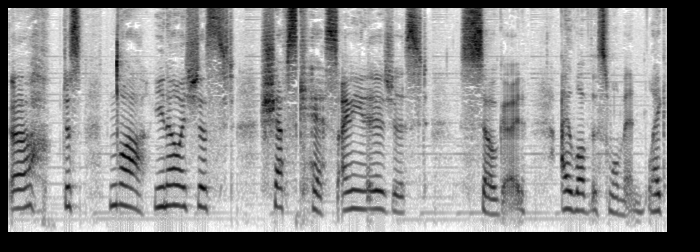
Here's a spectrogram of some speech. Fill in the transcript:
Ugh, just, mwah, you know, it's just chef's kiss. I mean, it is just so good. I love this woman. Like,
